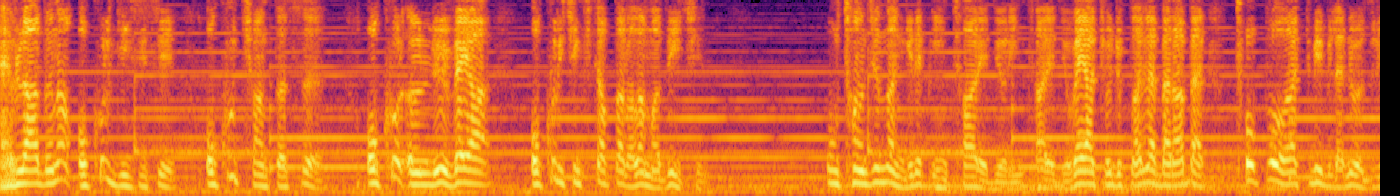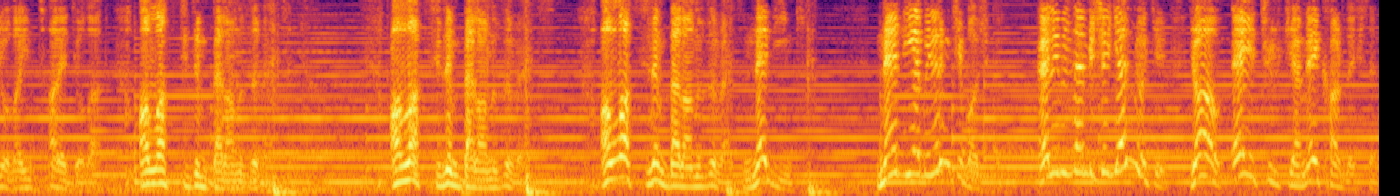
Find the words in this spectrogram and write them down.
evladına okul giysisi, okul çantası, okul önlüğü veya okul için kitaplar alamadığı için utancından gidip intihar ediyor, intihar ediyor. Veya çocuklarıyla beraber toplu olarak birbirlerini öldürüyorlar, intihar ediyorlar. Allah sizin belanızı versin. Allah sizin belanızı versin. Allah sizin belanızı versin. Ne diyeyim ki? Ne diyebilirim ki başka? Elimizden bir şey gelmiyor ki. Ya ey Türkiye'm, ey kardeşlerim.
